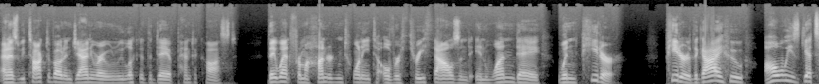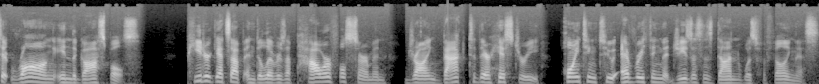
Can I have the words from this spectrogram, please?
And as we talked about in January when we looked at the day of Pentecost, they went from 120 to over 3,000 in one day when Peter, Peter, the guy who always gets it wrong in the Gospels. Peter gets up and delivers a powerful sermon, drawing back to their history, pointing to everything that Jesus has done was fulfilling this.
